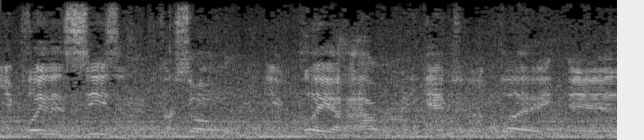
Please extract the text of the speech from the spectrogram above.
you play this season for so you play however many games you're going to play and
